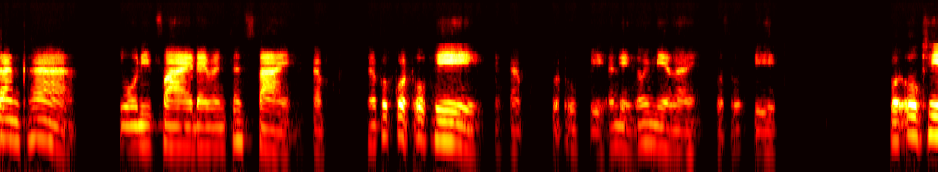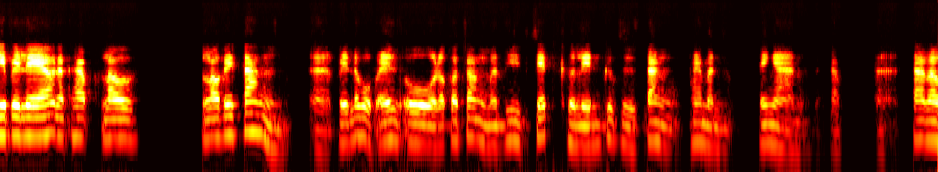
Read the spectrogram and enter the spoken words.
ตั้งค่า modify dimension style นะครับ แล้วก็กดโอเคนะครับ กดโอเคอันนี้ก็ไม่มีอะไร กดโอเค กดโอเคไปแล้วนะครับ เรา เราได้ตั้ง อ่า เป็นระบบ ISO แล้วก็ตั้งมาที่ set current ก็คือตั้งให้มันใช้งานนะครับ อ่า ถ้าเรา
